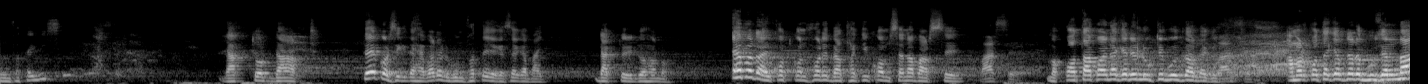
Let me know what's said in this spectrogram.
ঘুম ফাতাই নিছে ডাক্তার ডাট। তে করছে কিন্তু হেবারের ঘুম ফাতাই গেছে গা ভাই ডাক্তারি দোহানো। এবার কতক্ষণ পরে ব্যথা কি কমছে না বাড়ছে? পারছে বা কথা কয় না কেটে লুকটি বুঝতাম নাকি আমার কথা কি আপনারা বুঝেন না?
